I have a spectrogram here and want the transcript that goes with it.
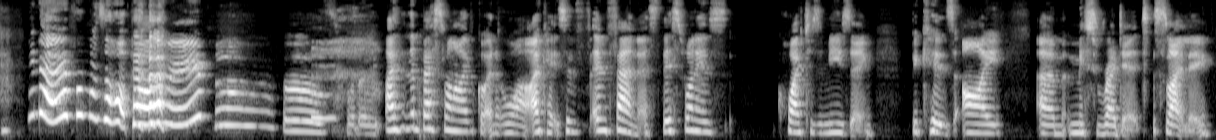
you know, everyone's a hot bathroom. oh, funny. I think the best one I've got in a while. Okay, so in fairness, this one is quite as amusing because I um, misread it slightly.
